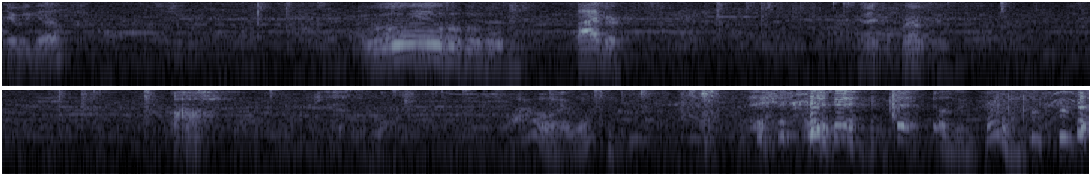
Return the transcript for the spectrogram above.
There we go. Ooh, Fiver. that's perfect. Ah. Wow, I won. that was incredible.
